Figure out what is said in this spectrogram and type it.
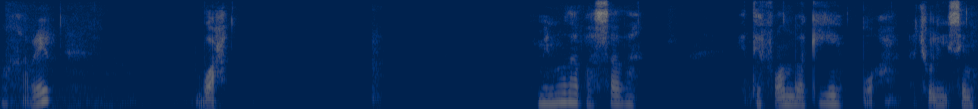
vamos a abrir. Buah. Menuda pasada. Este fondo aquí. Buah chulísimo.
